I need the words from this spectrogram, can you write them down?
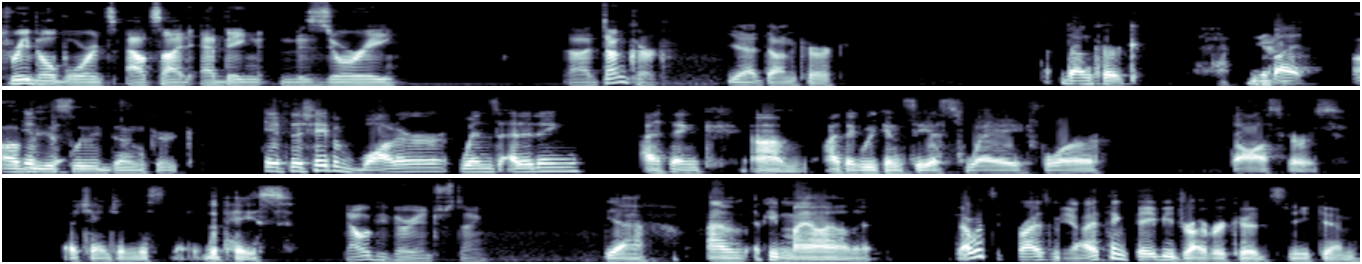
Three Billboards Outside Ebbing, Missouri. Uh, Dunkirk. Yeah, Dunkirk. Dunkirk. Yeah. But Obviously, Dunkirk. if The Shape of Water wins editing, I think um, I think we can see a sway for the Oscars, a change in this the pace. That would be very interesting. Yeah, I'm keeping my eye on it. That would surprise me. I think Baby Driver could sneak in.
